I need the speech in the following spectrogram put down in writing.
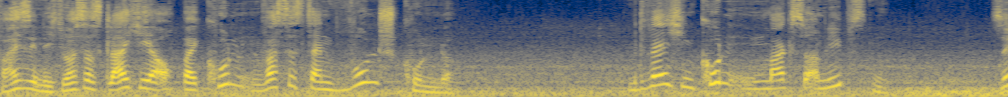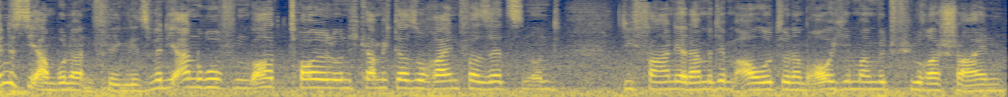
weiß ich nicht, du hast das gleiche ja auch bei Kunden. Was ist dein Wunschkunde? Mit welchen Kunden magst du am liebsten? Sind es die ambulanten Pflegedienste? Wenn die anrufen, oh toll, und ich kann mich da so reinversetzen und die fahren ja da mit dem Auto, dann brauche ich jemanden mit Führerschein.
